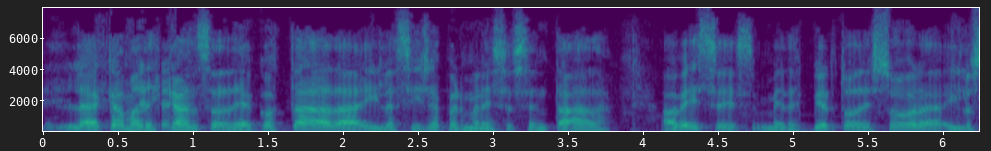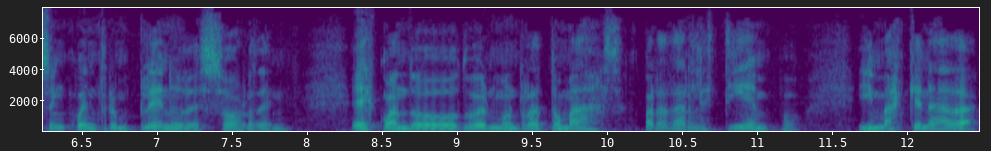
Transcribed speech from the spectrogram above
La cama descansa de acostada y la silla permanece sentada. A veces me despierto a deshora y los encuentro en pleno desorden. Es cuando duermo un rato más para darles tiempo y más que nada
